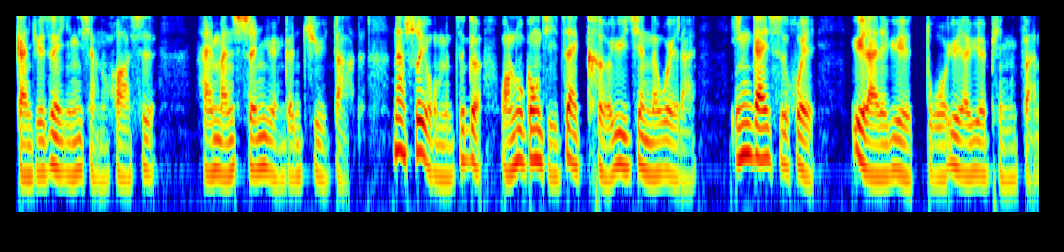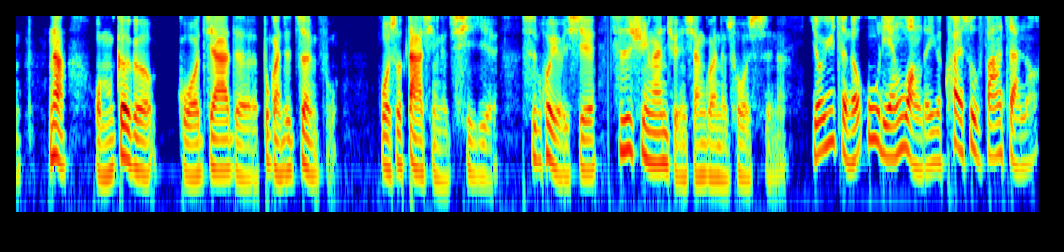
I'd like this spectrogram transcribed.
感觉这个影响的话是还蛮深远跟巨大的。那所以，我们这个网络攻击在可预见的未来，应该是会。越来的越多，越来越频繁。那我们各个国家的，不管是政府或者说大型的企业，是不是会有一些资讯安全相关的措施呢？由于整个物联网的一个快速发展哦。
